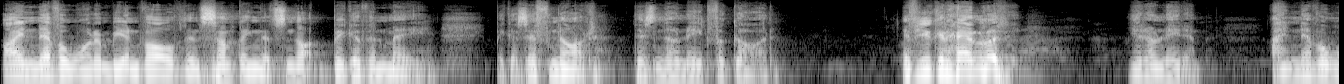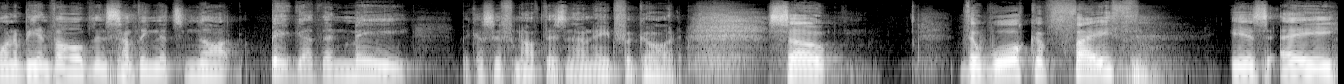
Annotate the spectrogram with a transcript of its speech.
I never want to be involved in something that's not bigger than me, because if not, there's no need for God. If you can handle it, you don't need him. I never want to be involved in something that's not bigger than me, because if not, there's no need for God. So, the walk of faith is a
